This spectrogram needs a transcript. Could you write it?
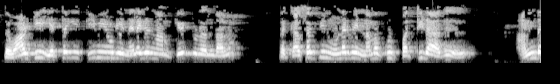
இந்த வாழ்க்கையில் எத்தகைய தீமையினுடைய நிலைகள் நாம் கேட்டுணர்ந்தாலும் இந்த கசப்பின் உணர்வை நமக்குள் பற்றிடாது. அந்த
